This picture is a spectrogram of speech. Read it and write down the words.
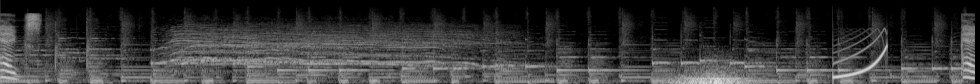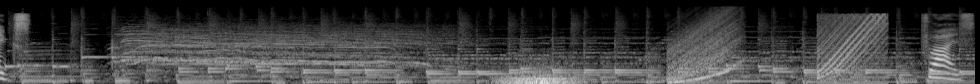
Eggs. Eggs. Fries.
